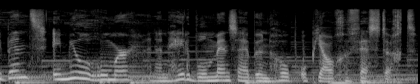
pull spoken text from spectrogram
Je bent Emiel Roemer en een heleboel mensen hebben hun hoop op jou gevestigd.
